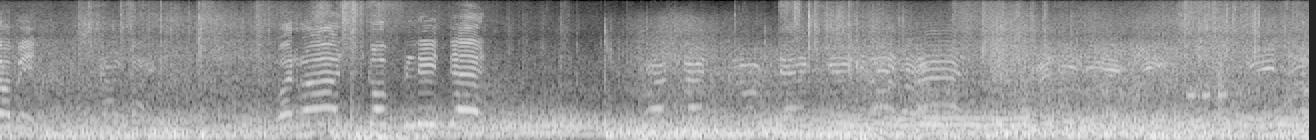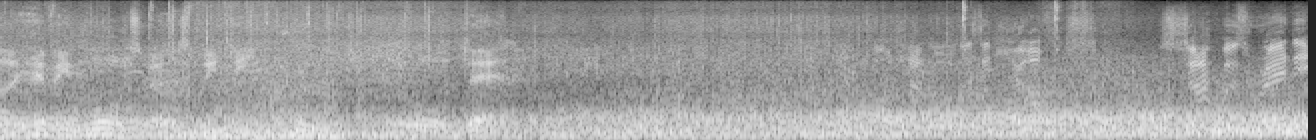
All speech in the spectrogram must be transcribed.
A Barrage completed! Heavy mortar has been decrewed. They're all dead. Sappers ready!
